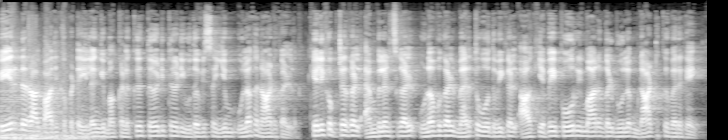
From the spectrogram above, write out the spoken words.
பேரிடரால் பாதிக்கப்பட்ட இலங்கை மக்களுக்கு தேடி தேடி உதவி செய்யும் உலக நாடுகள். ஹெலிகாப்டர்கள் ஆம்புலன்ஸ்கள் உணவுகள் மருத்துவ உதவிகள் ஆகியவை போர் விமானங்கள் மூலம் நாட்டுக்கு வருகை.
